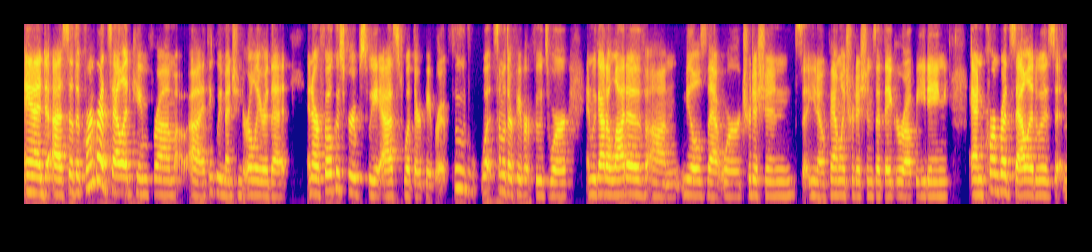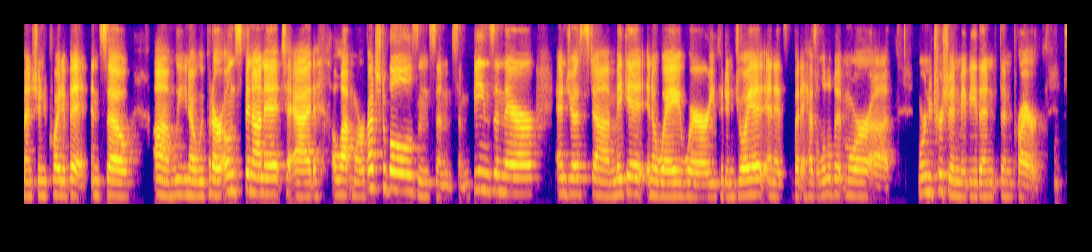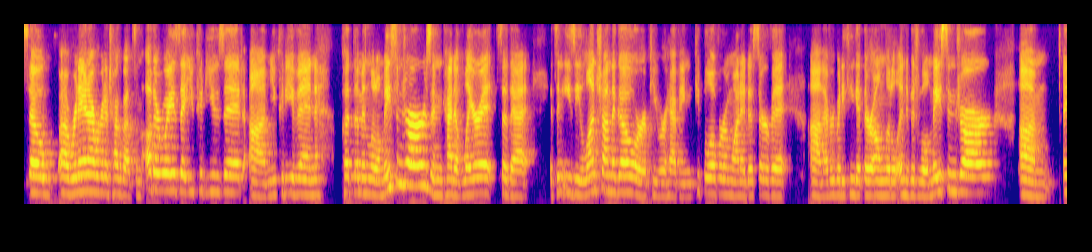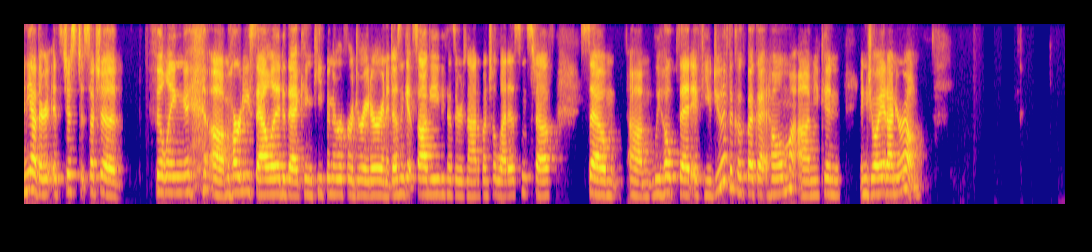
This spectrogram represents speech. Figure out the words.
And uh, so the cornbread salad came from, uh, I think we mentioned earlier that in our focus groups, we asked what their favorite food, what some of their favorite foods were. And we got a lot of um, meals that were traditions, you know, family traditions that they grew up eating. And cornbread salad was mentioned quite a bit. And so um, we, you know, we put our own spin on it to add a lot more vegetables and some, some beans in there and just um, make it in a way where you could enjoy it. And it's, but it has a little bit more, uh, more nutrition maybe than, than prior. So uh, Renee and I were going to talk about some other ways that you could use it. Um, you could even put them in little mason jars and kind of layer it so that it's an easy lunch on the go, or if you were having people over and wanted to serve it, um, everybody can get their own little individual mason jar. Um, and yeah, there, it's just such a filling um, hearty salad that can keep in the refrigerator and it doesn't get soggy because there's not a bunch of lettuce and stuff. So um, we hope that if you do have the cookbook at home, um, you can enjoy it on your own.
